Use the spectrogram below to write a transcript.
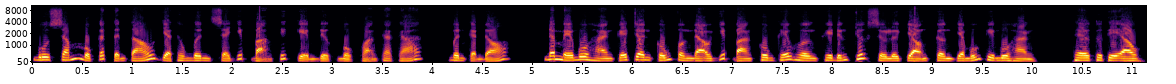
Mua sắm một cách tỉnh táo và thông minh sẽ giúp bạn tiết kiệm được một khoản kha khá. Bên cạnh đó, năm mẹ mua hàng kể trên cũng phần nào giúp bạn khôn khéo hơn khi đứng trước sự lựa chọn cần và muốn khi mua hàng. Theo Tutiao,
